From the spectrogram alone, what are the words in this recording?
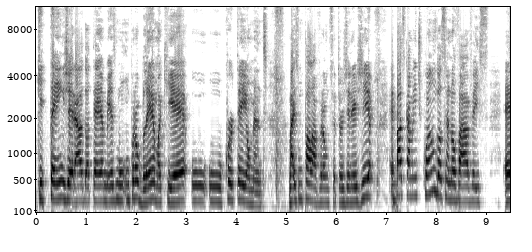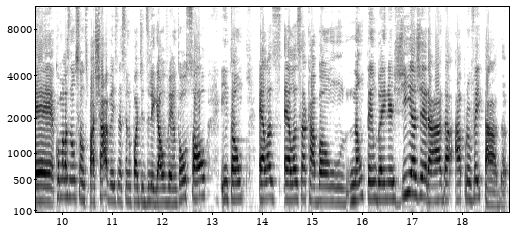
que tem gerado até mesmo um problema, que é o, o curtailment, mais um palavrão do setor de energia. É basicamente quando as renováveis é, como elas não são despacháveis, né? Você não pode desligar o vento ou o sol, então elas, elas acabam não tendo a energia gerada aproveitada.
